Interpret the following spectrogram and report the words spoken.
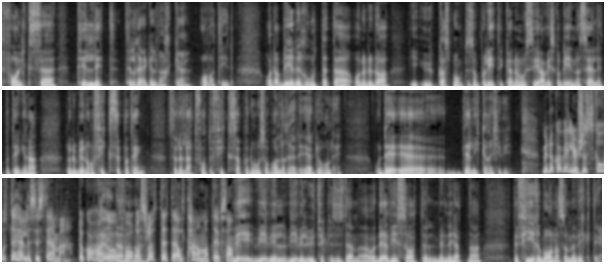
folks eh, tillit til regelverket over tid. Og Da blir det rotete. og Når du da i utgangspunktet som politiker nå sier ja, vi skal gå inn og se litt på tingene, når du begynner å fikse på ting, så er det lett for at du fikser på noe som allerede er dårlig. Og det, er, det, liker ikke vi. Men dere vil jo ikke skrote hele systemet. Dere har nei, jo nei, nei, foreslått et alternativ, sant? Vi, vi, vil, vi, vil, utvikle systemet. Og det vi sa til myndighetene, det er fire måneder som er viktig.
